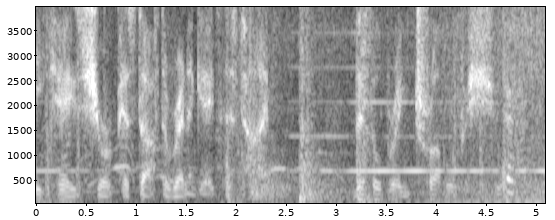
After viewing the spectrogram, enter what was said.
PK's sure pissed off the renegades this time. This'll bring trouble for sure.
